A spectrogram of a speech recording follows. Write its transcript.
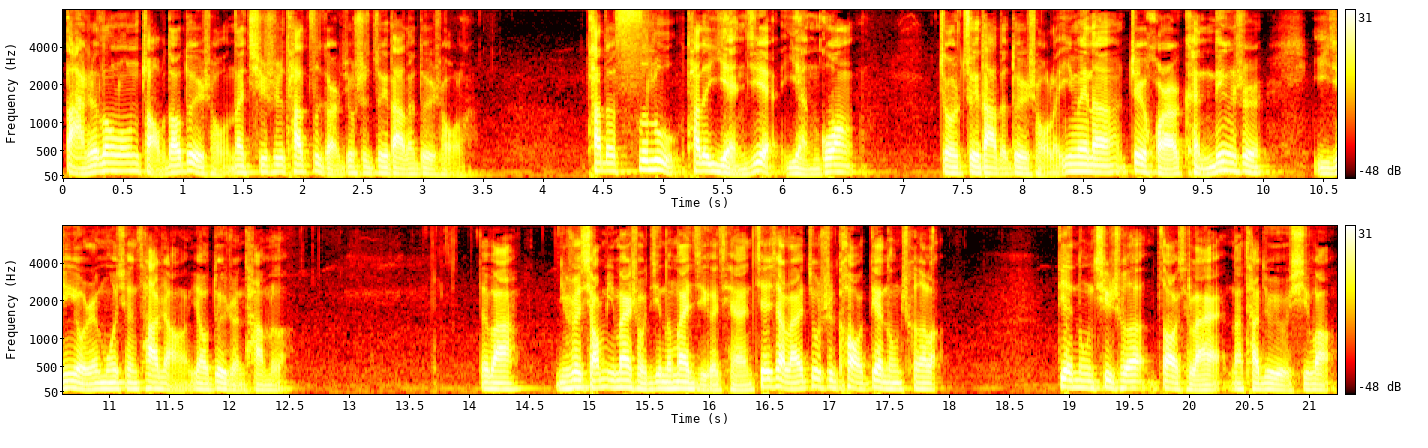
打着灯笼找不到对手，那其实他自个儿就是最大的对手了。他的思路、他的眼界、眼光就是最大的对手了。因为呢，这会儿肯定是已经有人摩拳擦掌要对准他们了，对吧？你说小米卖手机能卖几个钱？接下来就是靠电动车了。电动汽车造起来，那它就有希望。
